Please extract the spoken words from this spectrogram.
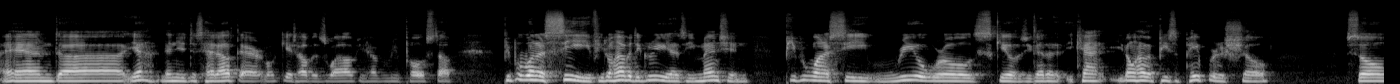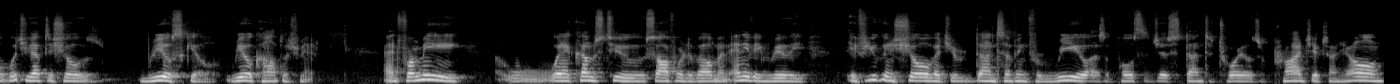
And uh, yeah, then you just head out there. Well, GitHub as well if you have a repo stuff. People want to see if you don't have a degree, as he mentioned. People want to see real world skills. You gotta, you can't, you don't have a piece of paper to show. So what you have to show is real skill, real accomplishment. And for me, when it comes to software development, anything really, if you can show that you've done something for real as opposed to just done tutorials or projects on your own,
